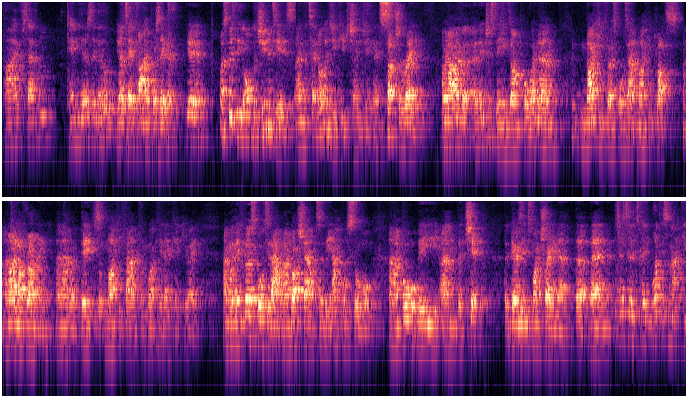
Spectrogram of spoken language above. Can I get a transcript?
five, seven, ten years ago? Yeah. Let's say five or six. Yeah, yeah. I suppose the opportunities and the technology keeps changing at such a rate. I mean, I have a, an interesting example when um, Nike first brought out Nike Plus, and I love running, and I'm a big sort of Nike fan from working in AKQA. And when they first brought it out, and I rushed out to the Apple store, and I bought the um, the chip that goes into my trainer that then Just to explain, what is Nike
